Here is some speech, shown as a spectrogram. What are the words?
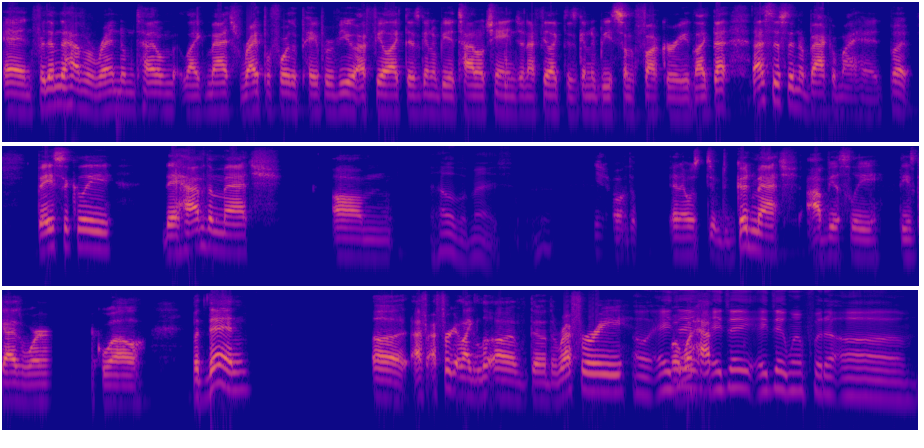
And for them to have a random title like match right before the pay per view, I feel like there's going to be a title change, and I feel like there's going to be some fuckery like that. That's just in the back of my head. But basically, they have the match. Um, Hell of a match. you know, the, and it was a good match. Obviously, these guys work well, but then uh, I, I forget like uh, the the referee. Oh, AJ, what AJ, AJ went for the um,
